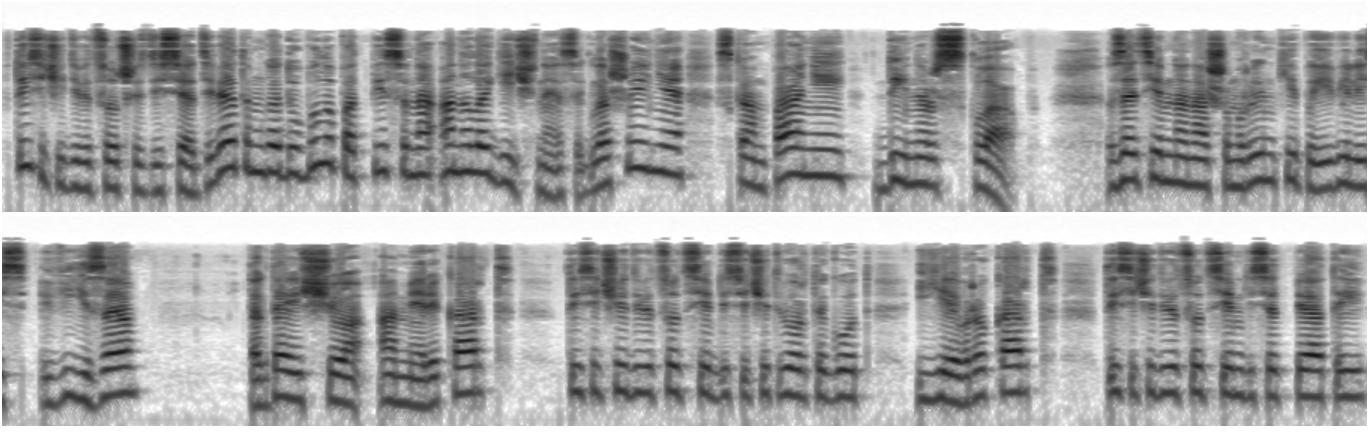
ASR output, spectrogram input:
В 1969 году было подписано аналогичное соглашение с компанией Dinners Club. Затем на нашем рынке появились Visa, тогда еще Americard, 1974 год, Eurocard, 1975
